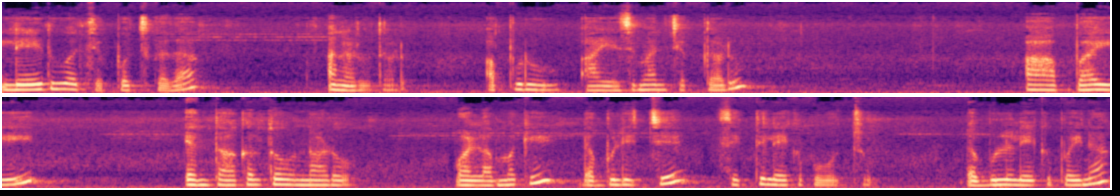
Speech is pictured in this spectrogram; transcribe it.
లేదు అని చెప్పొచ్చు కదా అని అడుగుతాడు. అప్పుడు ఆ యజమాని చెప్తాడు ఆ అబ్బాయి ఎంత ఆకలితో ఉన్నాడో వాళ్ళ అమ్మకి డబ్బులు ఇచ్చే శక్తి లేకపోవచ్చు. డబ్బులు లేకపోయినా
